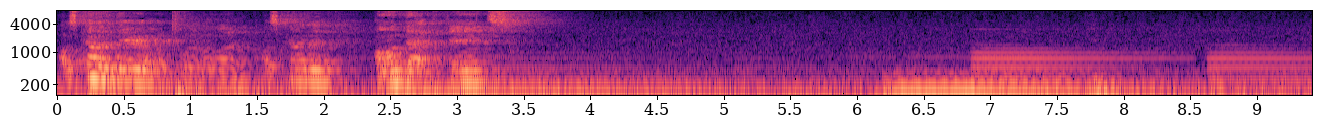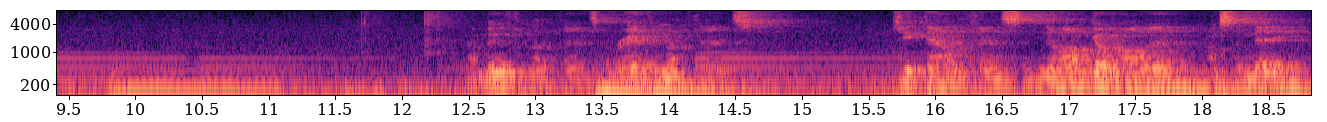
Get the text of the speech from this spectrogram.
I was kind of there at one point in my life. I was kind of on that fence. Moved from that fence. I ran from that fence. Kicked down the fence. Said, no, I'm going all in. I'm submitting.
